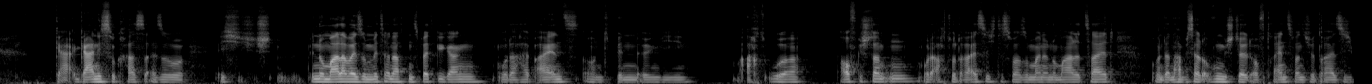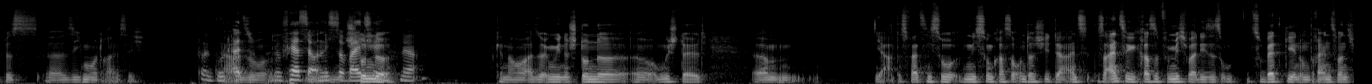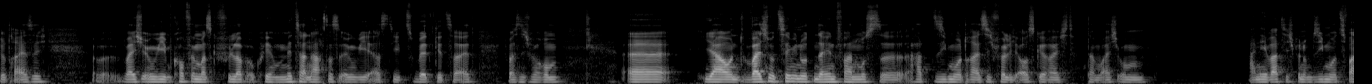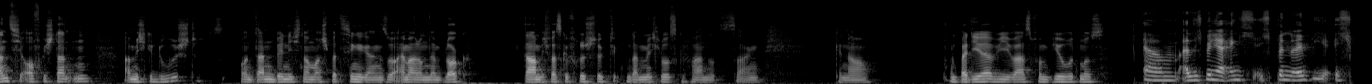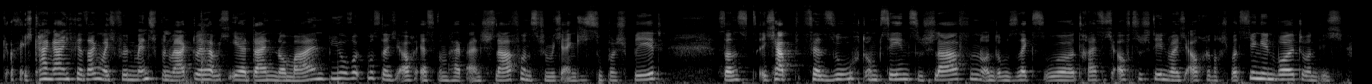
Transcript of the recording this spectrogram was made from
Gar, gar nicht so krass. Also, ich bin normalerweise um Mitternacht ins Bett gegangen oder halb eins und bin irgendwie um 8 Uhr aufgestanden oder 8.30 Uhr, das war so meine normale Zeit. Und dann habe ich es halt umgestellt auf 23.30 Uhr bis äh, 7.30 Uhr. Voll gut. Ja, also, du fährst ja auch nicht so weit Stunde, hin. Ja. Genau, also irgendwie eine Stunde äh, umgestellt. Ähm, ja, das war jetzt nicht so, nicht so ein krasser Unterschied. Der Einz das einzige krasse für mich war dieses um, zu Bett gehen um 23.30 Uhr, weil ich irgendwie im Kopf immer das Gefühl habe, okay, um Mitternacht ist irgendwie erst die zu Bett geht Zeit. Ich weiß nicht warum. Äh, ja, und weil ich nur 10 Minuten dahin fahren musste, hat 7.30 Uhr völlig ausgereicht. Dann war ich um. Ah nee, warte, ich bin um 7.20 Uhr aufgestanden, habe mich geduscht und dann bin ich nochmal spazieren gegangen, so einmal um den Block. Da habe ich was gefrühstückt und dann bin ich losgefahren sozusagen. Genau. Und bei dir, wie war es vom Biorhythmus? Ähm, also ich bin ja eigentlich, ich bin irgendwie, ich, ich kann gar nicht mehr sagen, weil ich für ein Mensch bin, weil aktuell habe ich eher deinen normalen Biorhythmus, da ich auch erst um halb eins schlafe und es ist für mich eigentlich super spät. Sonst, ich habe versucht, um 10 zu schlafen und um 6.30 Uhr aufzustehen, weil ich auch noch spazieren gehen wollte und ich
